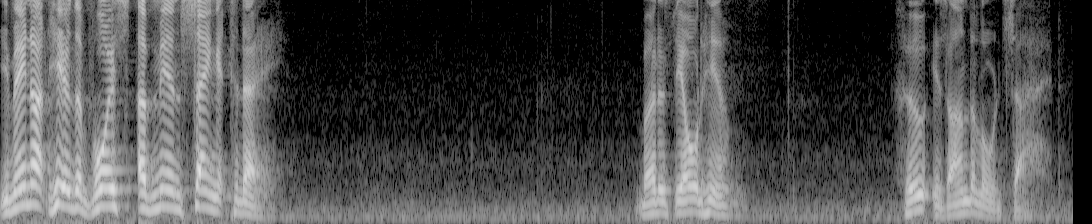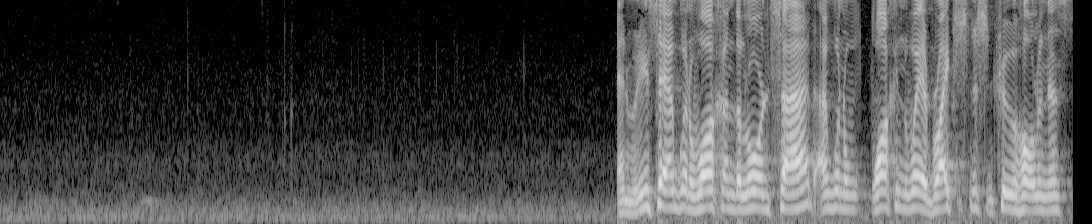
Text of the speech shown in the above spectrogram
You may not hear the voice of men saying it today, but it's the old hymn Who is on the Lord's side? And when you say, I'm going to walk on the Lord's side, I'm going to walk in the way of righteousness and true holiness,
